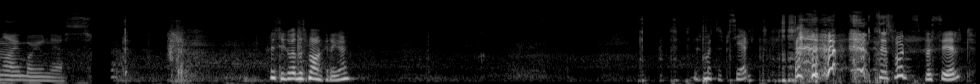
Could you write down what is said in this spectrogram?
Nei, majones. Husker ikke hva det smaker engang. Det smakte spesielt. Det smakte spesielt.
